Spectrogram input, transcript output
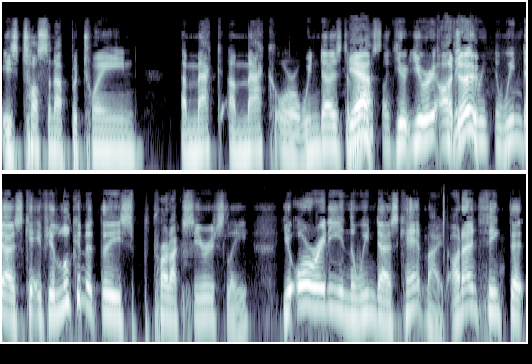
is tossing up between a Mac, a Mac, or a Windows Yeah. device? Like you're, you're I, I do. You're in the Windows. If you're looking at these products seriously, you're already in the Windows camp, mate. I don't think that.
